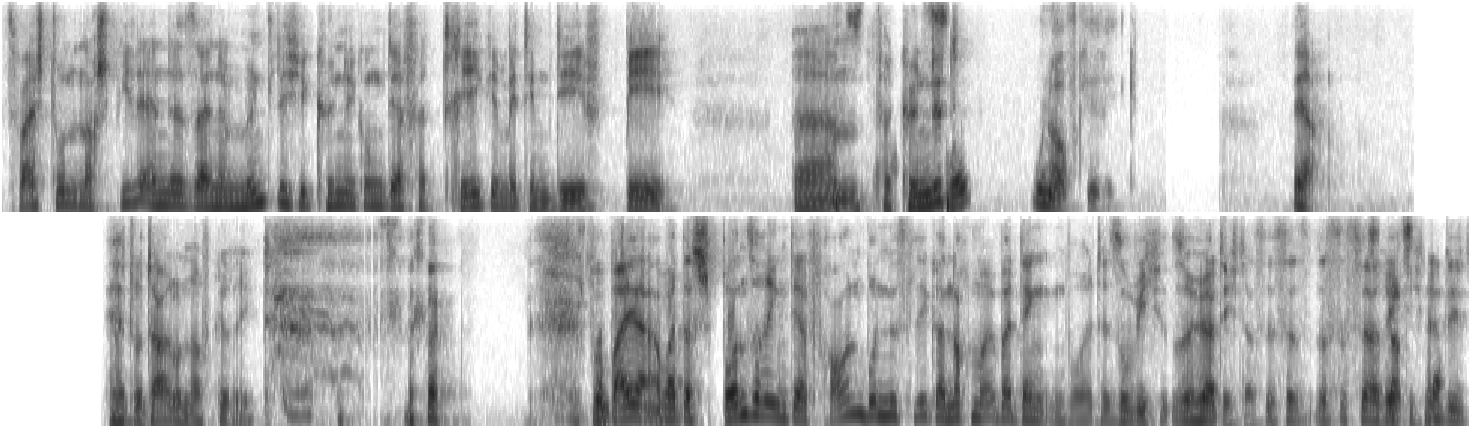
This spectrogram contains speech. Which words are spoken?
zwei Stunden nach Spielende seine mündliche Kündigung der Verträge mit dem DFB ähm, verkündet. Unaufgeregt. Ja. Er total unaufgeregt. Wobei er aber das Sponsoring der Frauenbundesliga nochmal überdenken wollte, so wie ich, so hörte ich das. Ist das, das ist ja das richtig, bleibt, ne?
